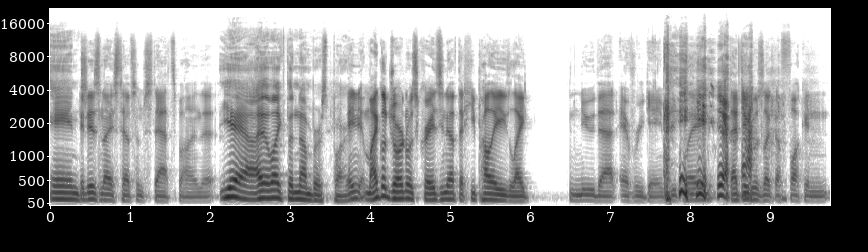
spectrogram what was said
Yeah. and It is nice to have some stats behind it. yeah, I like the numbers part. And Michael Jordan was crazy enough that he probably like knew that every game he played. Yeah. That dude was like a fucking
